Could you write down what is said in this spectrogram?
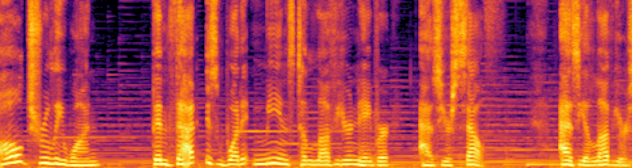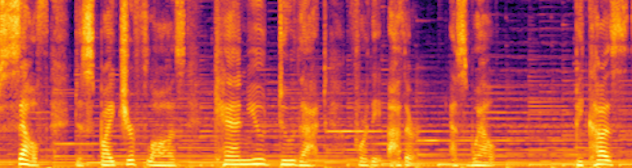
all truly one, then that is what it means to love your neighbor as yourself. As you love yourself despite your flaws, can you do that for the other as well? Because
